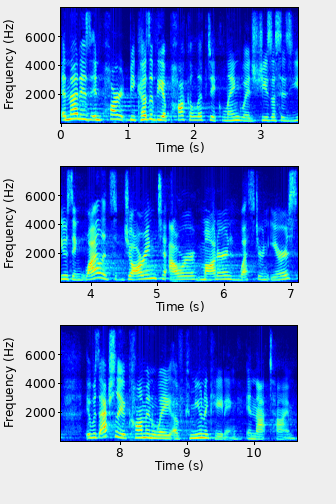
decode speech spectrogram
And that is in part because of the apocalyptic language Jesus is using. While it's jarring to our modern and Western ears, it was actually a common way of communicating in that time.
